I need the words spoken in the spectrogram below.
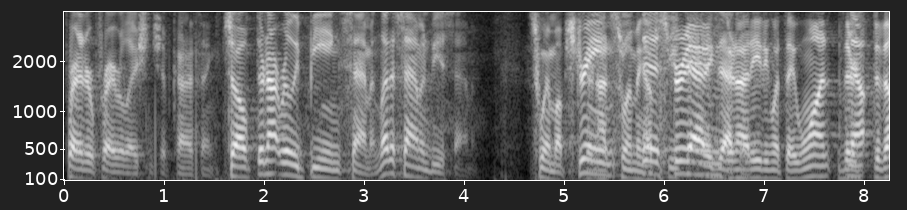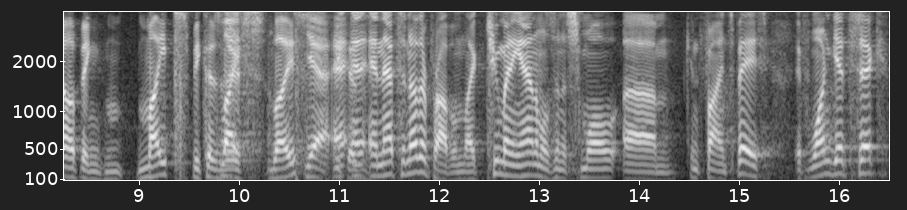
predator-prey relationship kind of thing. So they're not really being salmon. Let a salmon be a salmon. Swim upstream. They're not swimming this, upstream. that, They're exactly. not eating what they want. They're Now- developing mites because lice. there's lice. Yeah, and, and that's another problem. Like too many animals in a small um, confined space. If one gets sick,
